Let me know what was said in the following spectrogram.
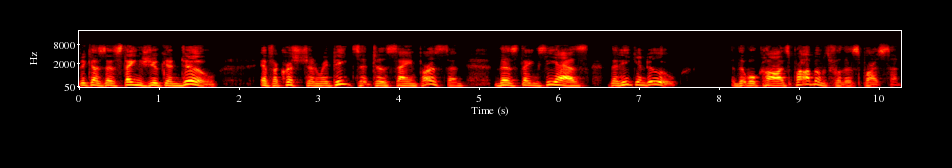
because there's things you can do. If a Christian repeats it to the same person, there's things he has that he can do that will cause problems for this person.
